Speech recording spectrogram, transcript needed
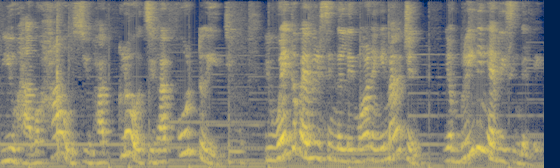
You have a house, you have clothes, you have food to eat. You, you wake up every single day morning. Imagine you're breathing every single day.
